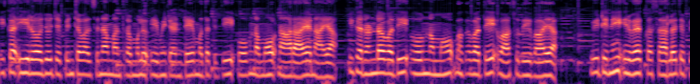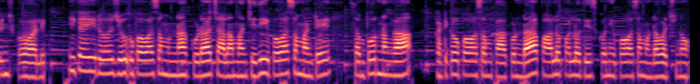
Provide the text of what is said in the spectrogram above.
ఇక ఈరోజు జపించవలసిన మంత్రములు ఏమిటంటే మొదటిది ఓం నమో నారాయణాయ. ఇక రెండవది ఓం నమో భగవతే వాసుదేవాయ. వీటిని ఇరవై ఒక్కసార్లు జపించుకోవాలి. ఇక ఈరోజు ఉపవాసం ఉన్నా కూడా చాలా మంచిది. ఉపవాసం అంటే సంపూర్ణంగా కటిక ఉపవాసం కాకుండా పాలు పళ్ళు తీసుకొని ఉపవాసం ఉండవచ్చును.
